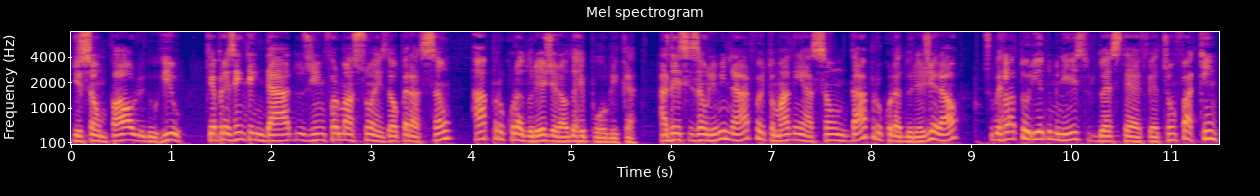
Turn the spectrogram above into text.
de São Paulo e do Rio que apresentem dados e informações da operação à Procuradoria-Geral da República. A decisão liminar foi tomada em ação da Procuradoria-Geral, sob relatoria do ministro do STF, Edson Fachin,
